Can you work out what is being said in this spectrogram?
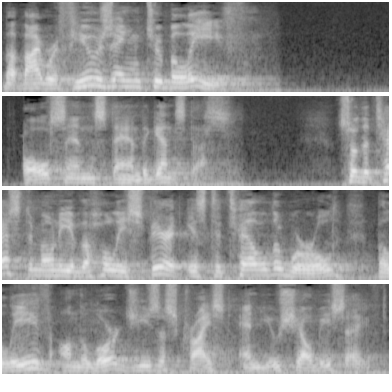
But by refusing to believe, all sins stand against us. So the testimony of the Holy Spirit is to tell the world, believe on the Lord Jesus Christ, and you shall be saved.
